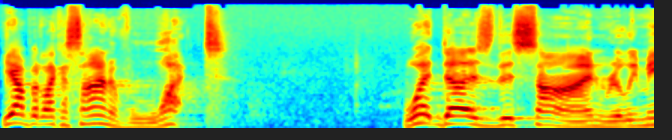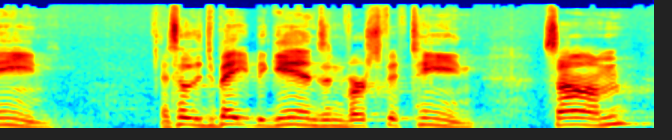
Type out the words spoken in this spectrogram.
yeah, but like a sign of what? What does this sign really mean? And so the debate begins in verse 15. Some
